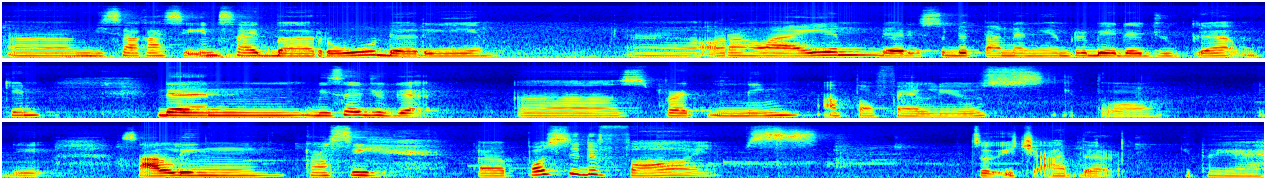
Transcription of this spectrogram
um, bisa kasih insight baru dari uh, orang lain dari sudut pandang yang berbeda juga mungkin dan bisa juga uh, spread meaning atau values gitu. Jadi saling kasih uh, positive vibes to each other gitu ya.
